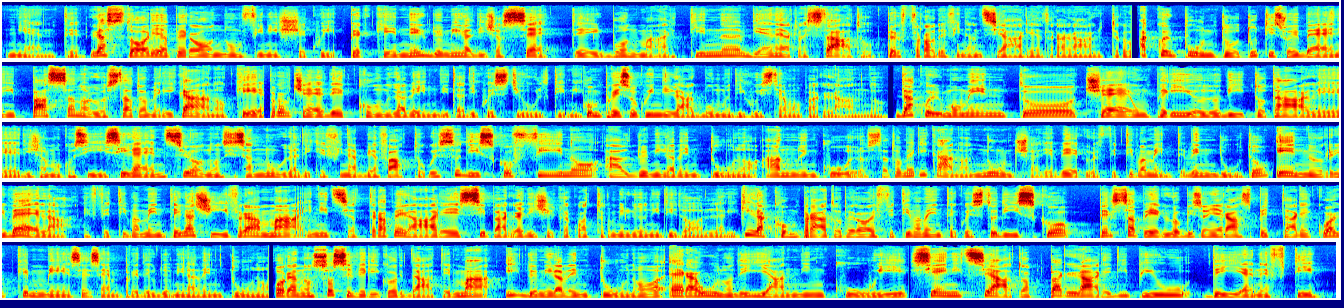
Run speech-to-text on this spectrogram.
niente. La storia però non finisce qui, perché nel 2017 il buon Martin viene arrestato per frode finanziaria tra l'altro. A quel punto tutti i suoi beni passano sono lo Stato americano che procede con la vendita di questi ultimi, compreso quindi l'album di cui stiamo parlando. Da quel momento c'è un periodo di totale, diciamo così, silenzio, non si sa nulla di che fine abbia fatto questo disco fino al 2021, anno in cui lo Stato americano annuncia di averlo effettivamente venduto e non rivela effettivamente la cifra, ma inizia a trapelare e si parla di circa 4 milioni di dollari. Chi l'ha comprato però effettivamente questo disco, per saperlo bisognerà aspettare qualche mese sempre del 2021. Ora non so se vi ricordate, ma il 2021 era uno degli anni in cui si è iniziato a parlare di più degli NFT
